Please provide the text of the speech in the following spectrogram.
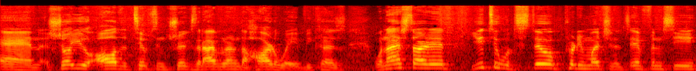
and show you all the tips and tricks that I've learned the hard way because when I started, YouTube was still pretty much in its infancy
